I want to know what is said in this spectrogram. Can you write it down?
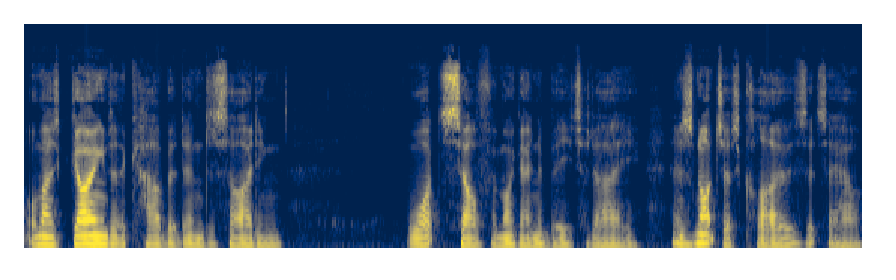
almost going to the cupboard and deciding what self am I going to be today. And it's not just clothes, it's our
